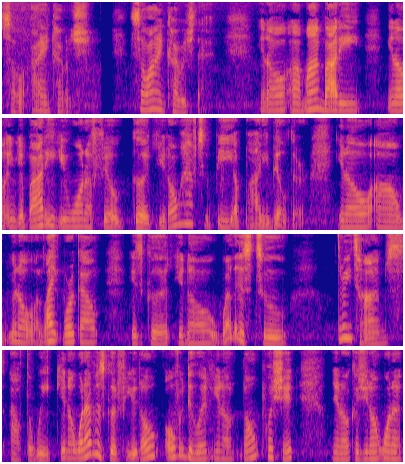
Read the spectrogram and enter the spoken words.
So I encourage. So I encourage that. You know, uh, mind, body, You know, in your body, you want to feel good. You don't have to be a bodybuilder. You know, um, you know, a light workout is good. You know, whether it's two, three times out the week. You know, whatever is good for you. Don't overdo it. You know, don't push it. You know, because you don't want to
